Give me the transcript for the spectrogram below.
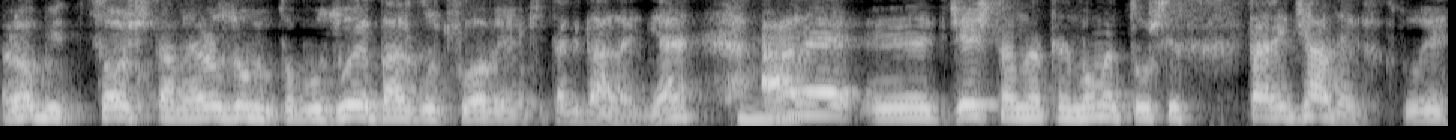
robić coś tam, ja rozumiem, to był zły bardzo człowiek i tak dalej, nie? Mhm. Ale y, gdzieś tam na ten moment to już jest stary dziadek, który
